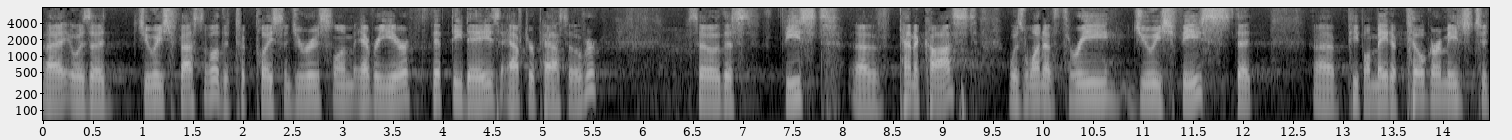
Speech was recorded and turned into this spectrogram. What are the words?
Uh, it was a Jewish festival that took place in Jerusalem every year, 50 days after Passover. So, this feast of Pentecost was one of three Jewish feasts that uh, people made a pilgrimage to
